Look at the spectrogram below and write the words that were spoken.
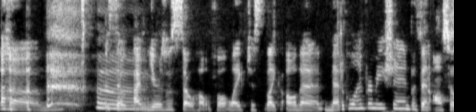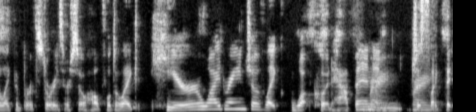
um, so um, yours was so helpful, like just like all the medical information, but then also like the birth stories are so helpful to like hear a wide range of like what could happen Right, and just right. like that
